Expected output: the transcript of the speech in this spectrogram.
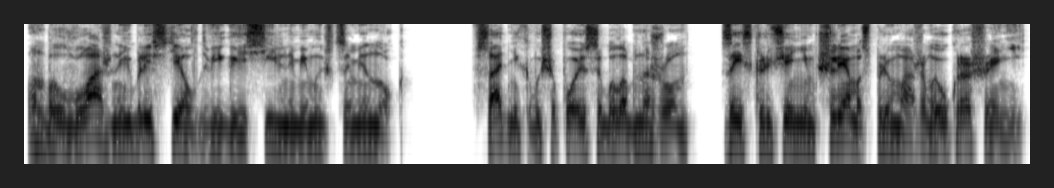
Он был влажный и блестел, двигая сильными мышцами ног. Всадник выше пояса был обнажен, за исключением шлема с плюмажем и украшений,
